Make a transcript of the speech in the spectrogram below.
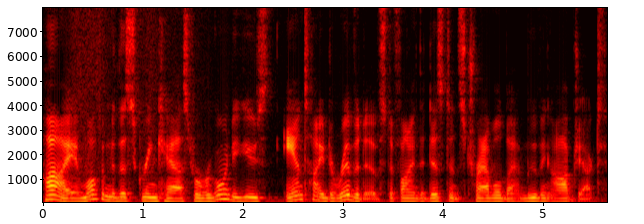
Hi, and welcome to this screencast where we're going to use antiderivatives to find the distance traveled by a moving object.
